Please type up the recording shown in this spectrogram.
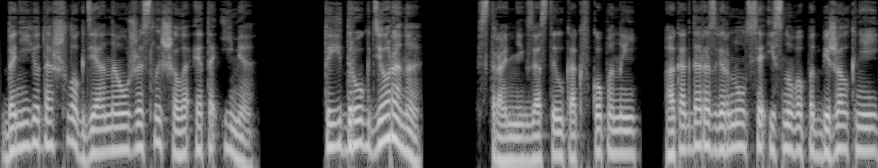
до нее дошло, где она уже слышала это имя. «Ты друг Дерана?» Странник застыл как вкопанный, а когда развернулся и снова подбежал к ней,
